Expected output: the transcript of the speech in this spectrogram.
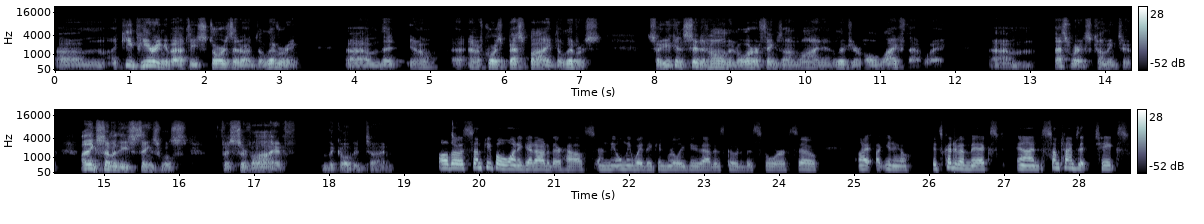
Um, I keep hearing about these stores that are delivering. Um, that you know, and of course, Best Buy delivers. So you can sit at home and order things online and live your whole life that way. Um, that's where it's coming to. I think some of these things will survive the COVID time. Although some people want to get out of their house and the only way they can really do that is go to the store. So I- you know, it's kind of a mixed and sometimes it takes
